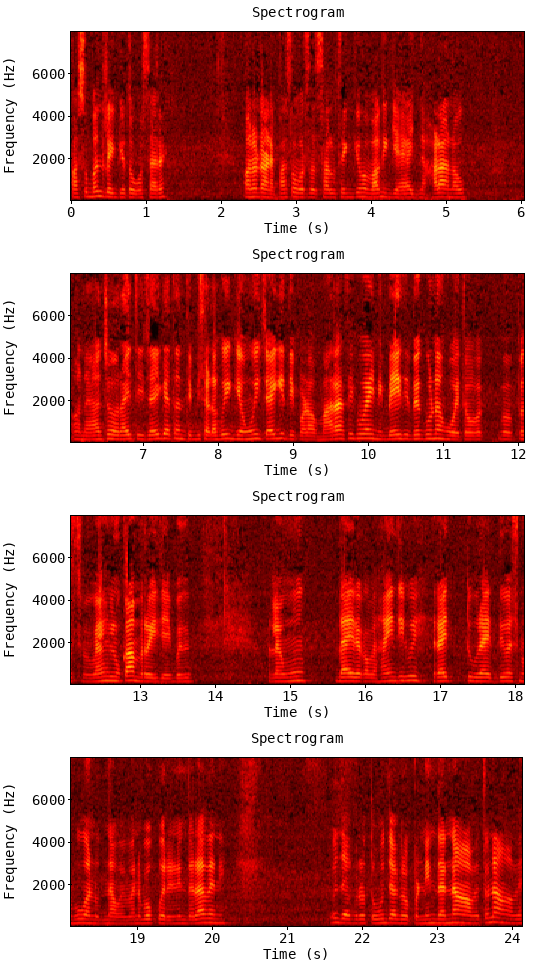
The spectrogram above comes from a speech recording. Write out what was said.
પાછો બંધ રહી ગયો તો વસારે. અને અટાણે પાછો વરસાદ ચાલુ થઈ ગયો, વાગી ગયા આજના હાડા નવ. અને આ જો રાઈતી જઈ ગયા હતા બિસાડા હુઈ ગયા હું જાગી હતી, પણ મારાથી હોય ને બેથી ભેગું ના હોય તો પછી વહેલું કામ રહી જાય બધું. એટલે હું ડાયરેક્ટ હવે હાઈજી હોય. રાત ટુ રાત દિવસનું હોવાનું જ ના હોય. મને બપોરે નીંદર આવે નહીં. ઉજાગરો તો ઉજાગરો, પણ નીંદર ના આવે તો ના આવે.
